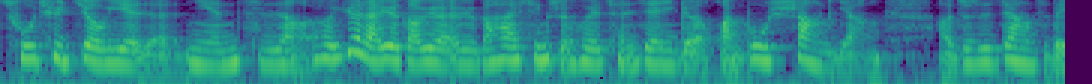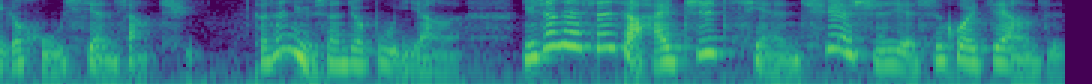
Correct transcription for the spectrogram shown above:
出去就业的年资啊，会越来越高，越来越高，他的薪水会呈现一个缓步上扬啊，就是这样子的一个弧线上去。可是女生就不一样了。女生在生小孩之前，确实也是会这样子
